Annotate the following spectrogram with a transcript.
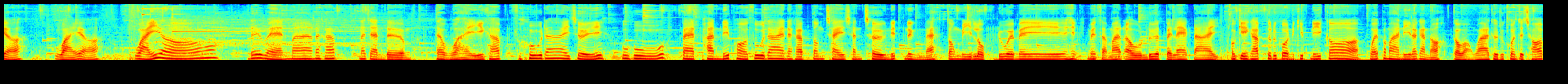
เหรอไหวเหรอ ไหวเหรอ ได้แหวนมานะครับน่าจะเดิม แต่ไหวครับ สู้ได้เฉยโอ้โห8,000นี้พอสู้ได้นะครับ ต้องใช้ชั้นเชิงนิดหนึ่งนะ ต้องมีหลบด้วยไม่ไม่สามารถเอาเลือดไปแลกได้ โอเคครับ ทุกคนคลิปนี้ก็ไว้ประมาณนี้แล้วกันเนาะก็หวังว่าทุกๆคนจะชอบ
